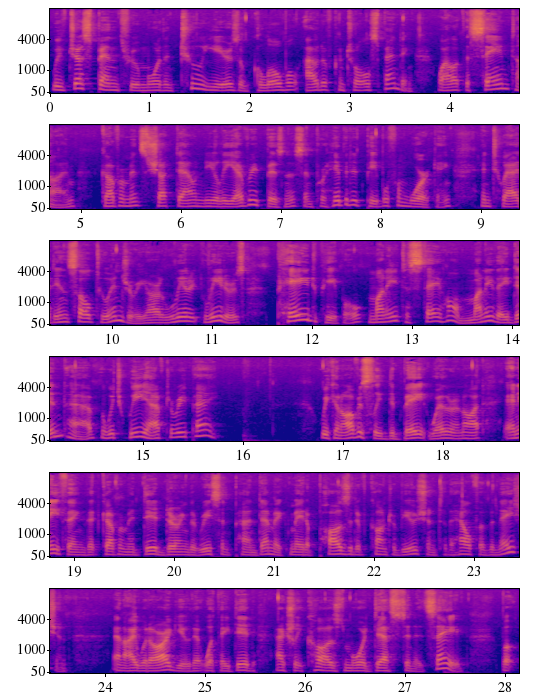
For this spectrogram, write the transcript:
We've just been through more than two years of global out of control spending, while at the same time, governments shut down nearly every business and prohibited people from working. And to add insult to injury, our le- leaders paid people money to stay home, money they didn't have, which we have to repay. We can obviously debate whether or not anything that government did during the recent pandemic made a positive contribution to the health of the nation. And I would argue that what they did actually caused more deaths than it saved. But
